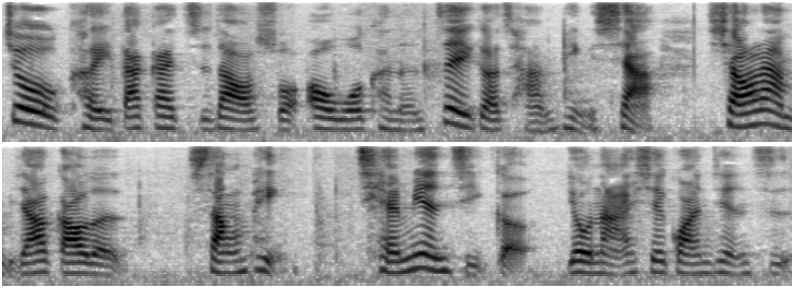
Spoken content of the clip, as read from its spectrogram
就可以大概知道说，哦，我可能这个产品下销量比较高的商品。前面几个有哪一些关键字，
